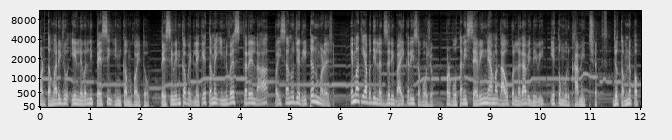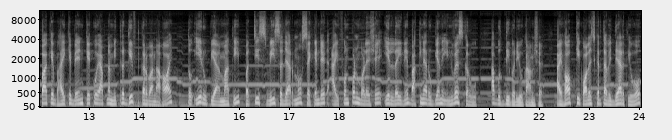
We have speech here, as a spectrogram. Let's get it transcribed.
પણ તમારી જો એ લેવલની પેસિવ ઇન્કમ હોય તો. પેસિવ ઇન્કમ એટલે કે તમે ઇન્વેસ્ટ કરેલા પૈસાનું જે રિટર્ન મળે છે, એમાંથી આ બધી લક્ઝરી બાય કરી શકો છો. પણ પોતાની સેવિંગને આમાં દાવ પર લગાવી દેવી, એ તો મૂર્ખામી જ છે. જો તમને પપ્પા કે ભાઈ કે બેન કે કોઈ આપના મિત્ર ગિફ્ટ કરવાના હોય તો એ રૂપિયામાંથી પચીસ, વીસ હજારનો સેકન્ડ હેન્ડ આઈફોન પણ મળે છે. એ લઈને બાકીના રૂપિયાને ઇન્વેસ્ટ કરવું આ બુદ્ધિભર્યું કામ છે. આઈ હોપ કે કોલેજ કરતા વિદ્યાર્થીઓ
